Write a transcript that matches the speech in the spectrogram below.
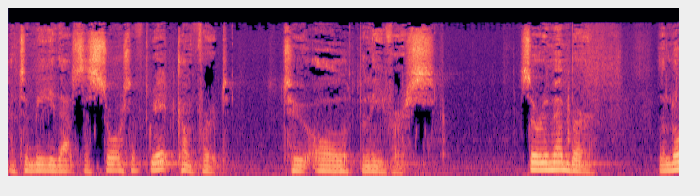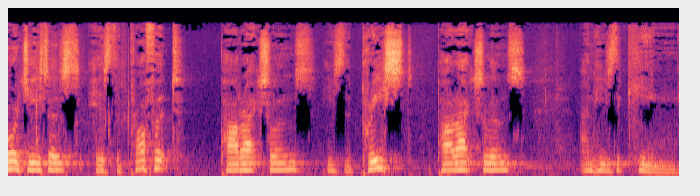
And to me, that's the source of great comfort to all believers. So remember, the Lord Jesus is the prophet par excellence, he's the priest par excellence, and he's the king.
